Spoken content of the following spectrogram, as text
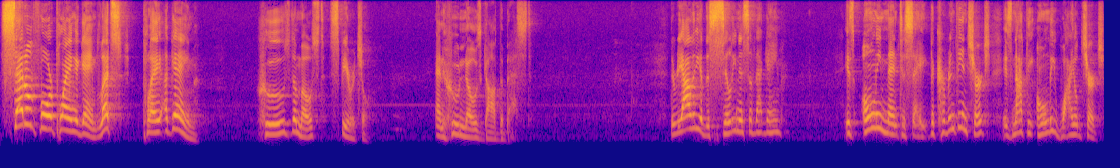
settled for playing a game. Let's play a game. Who's the most spiritual? And who knows God the best? The reality of the silliness of that game is only meant to say the Corinthian church is not the only wild church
